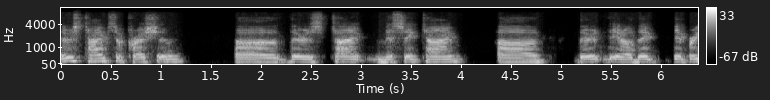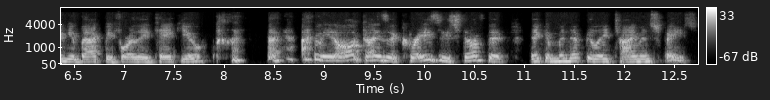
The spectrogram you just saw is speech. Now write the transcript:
there's time suppression, uh, there's time missing time. Uh, they're you know they they bring you back before they take you. I mean, all kinds of crazy stuff that they can manipulate time and space.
